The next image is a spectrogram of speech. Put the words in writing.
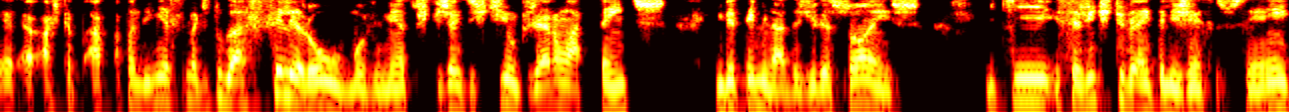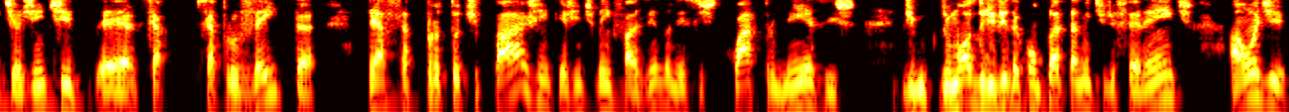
é, acho que a, a, pandemia, acima de tudo, acelerou movimentos que já existiam, que já eram latentes em determinadas direções, e que, se a gente tiver inteligência suficiente, a gente é, se, a, se aproveita dessa prototipagem que a gente vem fazendo nesses quatro meses de, de um modo de vida completamente diferente, aonde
